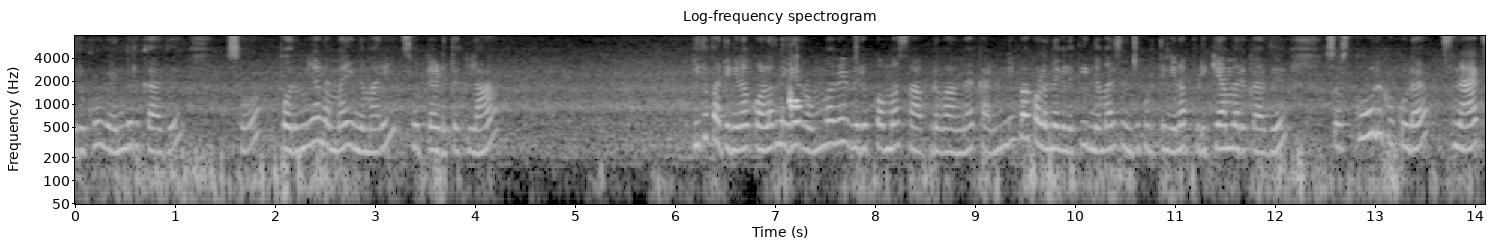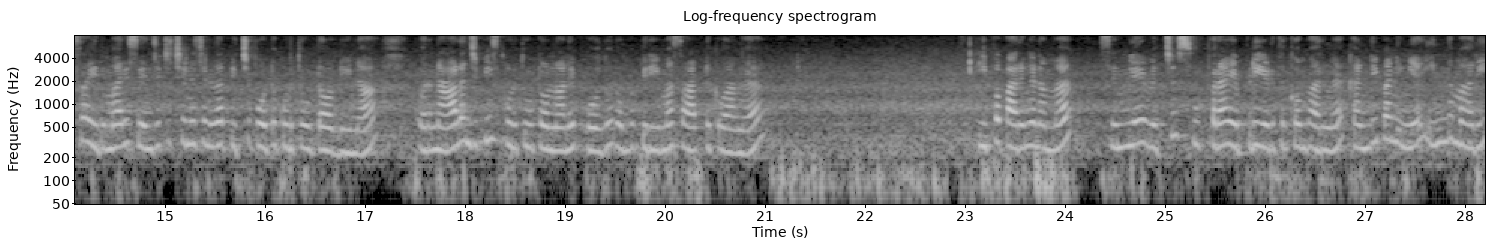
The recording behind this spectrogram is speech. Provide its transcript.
இருக்கும் வெந்திருக்காது. ஸோ பொறுமையாக நம்ம இந்த மாதிரி சுட்டு எடுத்துக்கலாம். இது பார்த்திங்கன்னா குழந்தைங்க ரொம்பவே விருப்பமாக சாப்பிடுவாங்க. கண்டிப்பாக குழந்தைகளுக்கு இந்த மாதிரி செஞ்சு கொடுத்தீங்கன்னா பிடிக்காமல் இருக்காது. ஸோ ஸ்கூலுக்கு கூட ஸ்நாக்ஸாக இது மாதிரி செஞ்சுட்டு சின்ன சின்னதாக பிச்சு போட்டு கொடுத்து விட்டோம் அப்படின்னா ஒரு நாலஞ்சு பீஸ் கொடுத்து விட்டோம்னாலே போதும். ரொம்ப பிரியமாக சாப்பிட்டுக்குவாங்க. இப்போ பாருங்கள் நம்ம சிம்லே வச்சு சூப்பராக எப்படி எடுத்துருக்கோம் பாருங்கள் கண்டிப்பாக நீங்கள் இந்த மாதிரி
